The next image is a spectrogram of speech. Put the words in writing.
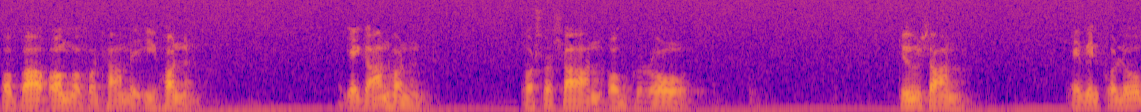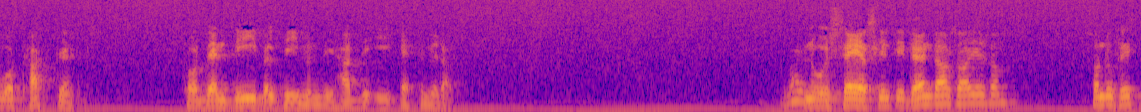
og ba om å få ta meg i hånden. Jeg ga han hånden, og så sa han og gråt Du, sa han, jeg vil få lov å takke for den bibeltimen vi hadde i ettermiddag. Var det noe særskilt i den da sa jeg, som, som du fikk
